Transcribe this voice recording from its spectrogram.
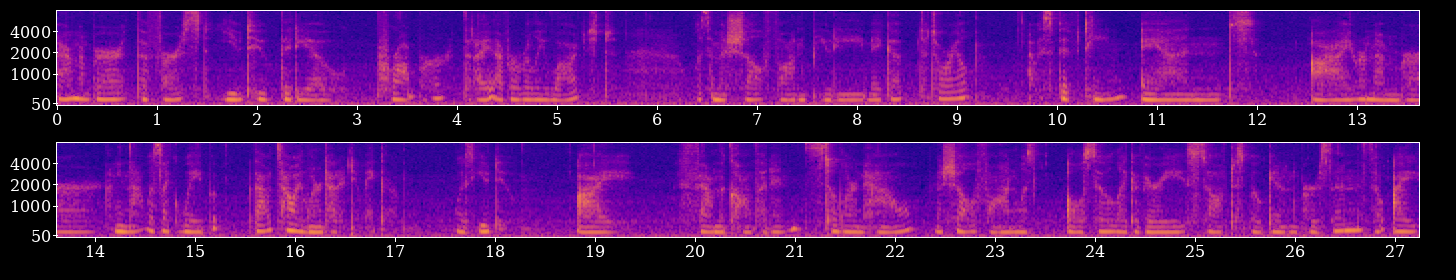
I remember the first YouTube video proper that I ever really watched was a Michelle Phan beauty makeup tutorial. I was 15 and I remember, I mean, that was like way, that's how I learned how to do makeup was YouTube. I found the confidence to learn how. Michelle Phan was also like a very soft spoken person, so I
